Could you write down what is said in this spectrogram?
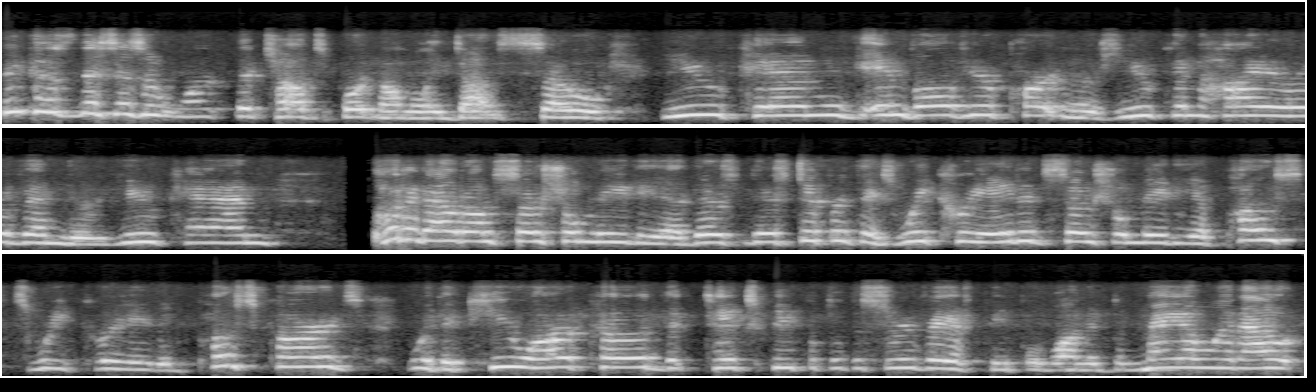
Because this isn't work that child support normally does. So you can involve your partners, you can hire a vendor, you can put it out on social media. There's there's different things. We created social media posts. We created postcards with a QR code that takes people to the survey if people wanted to mail it out.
